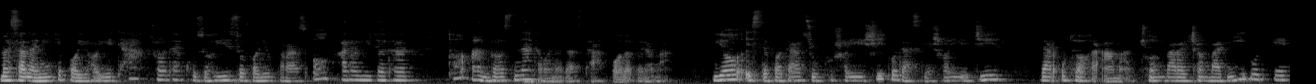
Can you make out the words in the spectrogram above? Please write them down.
مثلا اینکه پایه های تخت را در کوزه های سفالی پر از آب قرار می‌دادند تا امراض نتواند از تخت بالا بروند یا استفاده از روپوش شیک و دستکش های جیر در اتاق عمل چون برایشان بدیهی بود که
